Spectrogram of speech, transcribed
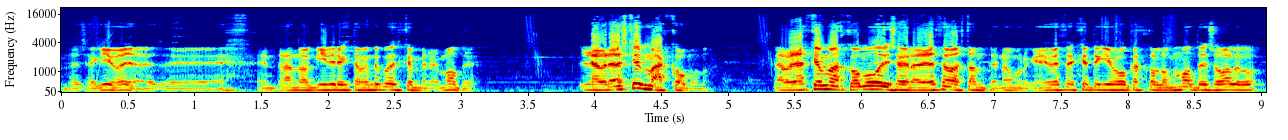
desde aquí, vaya. Entrando aquí directamente puedes cambiar el mote. La verdad es que es más cómodo. La verdad es que es más cómodo y se agradece bastante, ¿no? Porque hay veces que te equivocas con los motes o algo.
